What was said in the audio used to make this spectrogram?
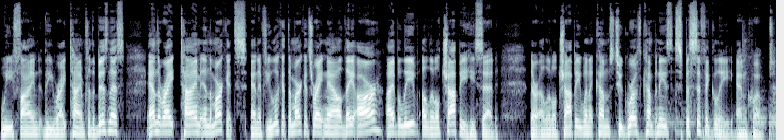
we find the right time for the business and the right time in the markets. And if you look at the markets right now, they are, I believe, a little choppy, he said. They're a little choppy when it comes to growth companies specifically, end quote.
